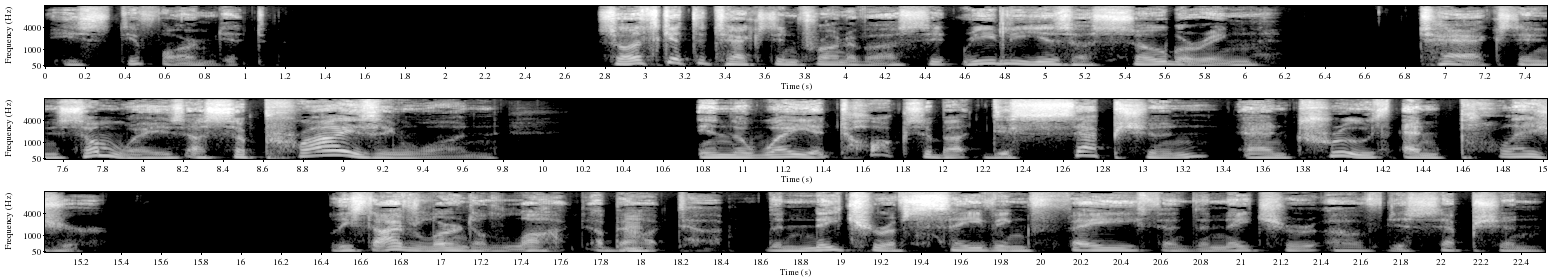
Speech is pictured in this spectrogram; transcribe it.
he stiff armed it. So let's get the text in front of us. It really is a sobering text, and in some ways, a surprising one in the way it talks about deception and truth and pleasure. At least I've learned a lot about mm. uh, the nature of saving faith and the nature of deception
